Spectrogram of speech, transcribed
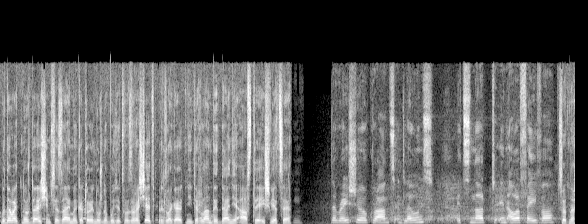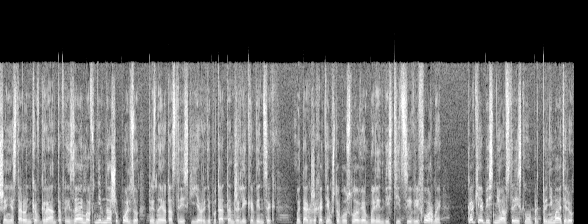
Выдавать нуждающимся займы, которые нужно будет возвращать, предлагают Нидерланды, Дания, Австрия и Швеция. Соотношение сторонников грантов и займов не в нашу пользу, признает австрийский евродепутат Анжелика Винцек. Мы также хотим, чтобы условием были инвестиции в реформы. Как я объясню австрийскому предпринимателю,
